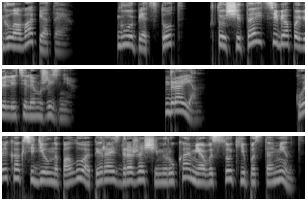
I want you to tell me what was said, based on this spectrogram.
Глава пятая. Глупец тот, кто считает себя повелителем жизни. Драян. Кое-как сидел на полу, опираясь дрожащими руками о высокий постамент,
